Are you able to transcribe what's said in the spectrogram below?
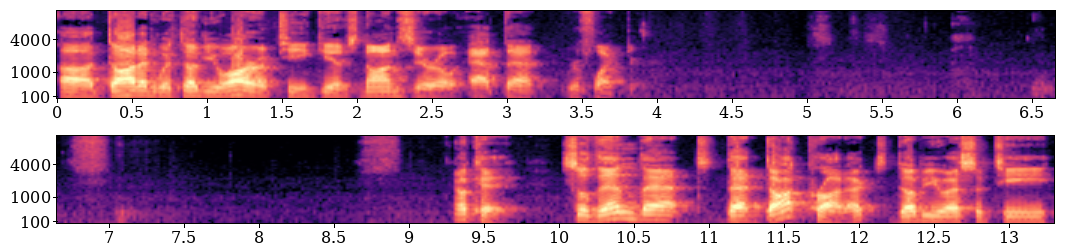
Uh, dotted with WR of t gives non-zero at that reflector. Okay, so then that that dot product WS of t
